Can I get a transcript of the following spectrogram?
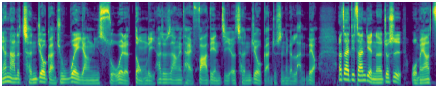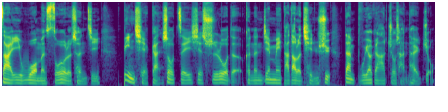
你要拿着成就感去喂养你所谓的动力，它就是像一台发电机，而成就感就是那个燃料。那在第三点呢，就是我们要在意我们所有的成绩，并且感受这一些失落的，可能你今天没达到的情绪，但不要跟他纠缠太久。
